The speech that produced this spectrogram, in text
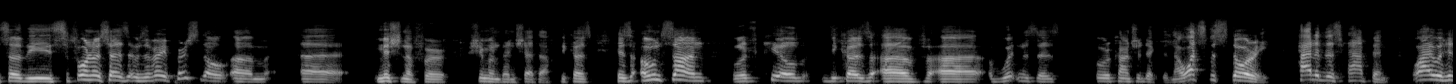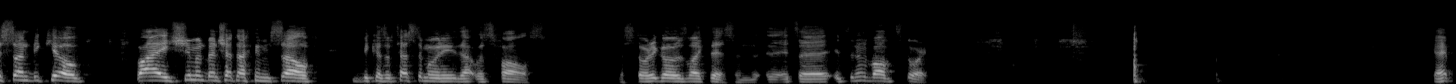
So the Seforno says it was a very personal um, uh, Mishnah for Shimon ben Shetach because his own son was killed because of uh, witnesses who were contradicted. Now, what's the story? How did this happen? Why would his son be killed by Shimon ben Shetach himself because of testimony that was false? The story goes like this, and it's a it's an involved story. Okay.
